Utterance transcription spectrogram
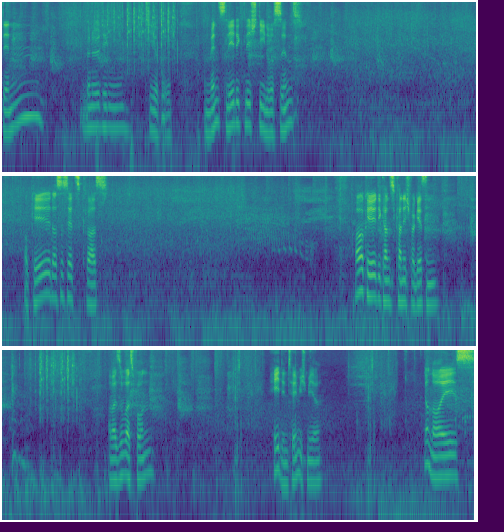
Denn benötigen Tiere. Und wenn es lediglich Dilos sind. Okay, das ist jetzt krass. Okay, die kann, kann ich vergessen. Aber sowas von. Hey, den tame ich mir. Ja, nice.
